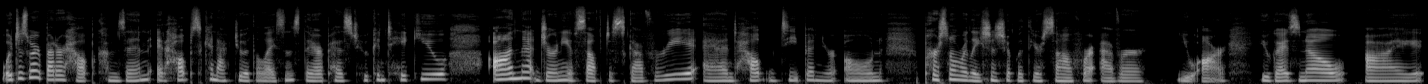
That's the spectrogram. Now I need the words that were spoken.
which is where BetterHelp comes in. It helps connect you with a licensed therapist who can take you on that journey of self discovery and help deepen your own personal relationship with yourself wherever you are. You guys know I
